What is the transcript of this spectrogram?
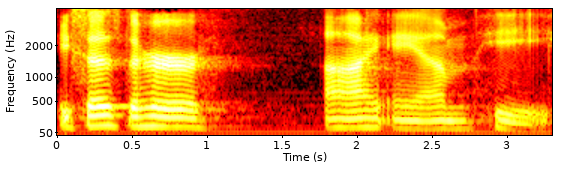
He says to her, I am he.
